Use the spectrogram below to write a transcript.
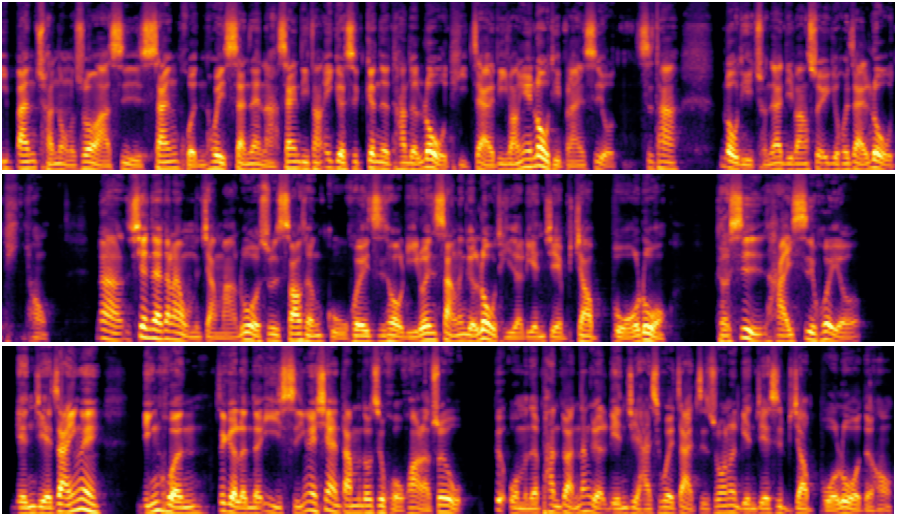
一般传统的说法是，三魂会散在哪三个地方？一个是跟着他的肉体在的地方，因为肉体本来是有是他肉体存在的地方，所以一个会在肉体吼。那现在当然我们讲嘛，如果是烧成骨灰之后，理论上那个肉体的连接比较薄弱，可是还是会有连接在，因为灵魂这个人的意识，因为现在他们都是火化了，所以。我们的判断，那个连接还是会在，只是说那连接是比较薄弱的吼，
